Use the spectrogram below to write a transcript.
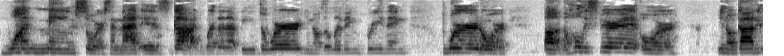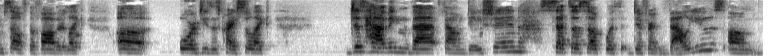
one main source, and that is God, whether that be the Word, you know, the living, breathing Word, or uh, the Holy Spirit or you know God Himself, the Father, like uh, or Jesus Christ. So like just having that foundation sets us up with different values. Um,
